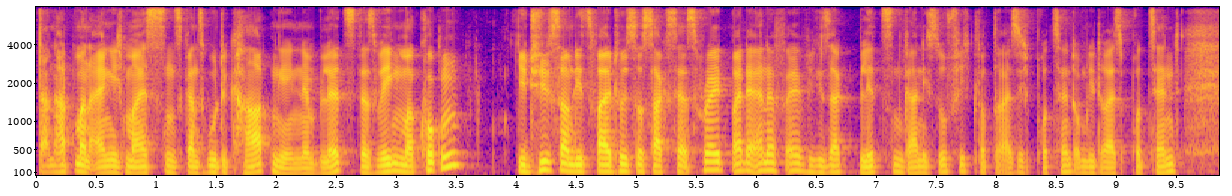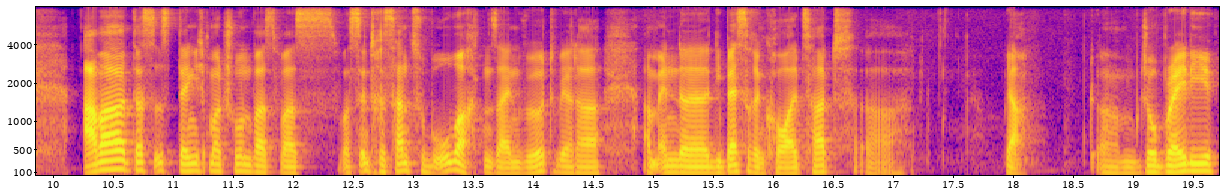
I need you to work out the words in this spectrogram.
Dann hat man eigentlich meistens ganz gute Karten gegen den Blitz. Deswegen mal gucken. Die Chiefs haben die zweithöchste Success Rate bei der NFL. Wie gesagt, blitzen gar nicht so viel. Ich glaube 30 Prozent, um die 30 Prozent. Aber das ist, denke ich mal, schon was, was, was interessant zu beobachten sein wird, wer da am Ende die besseren Calls hat. Äh, ja, ähm, Joe Brady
